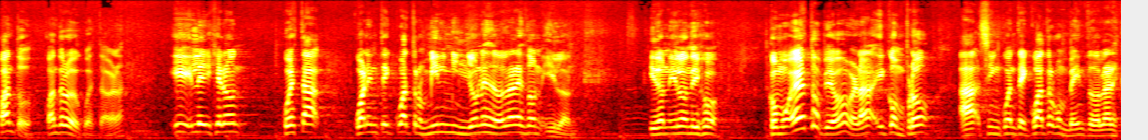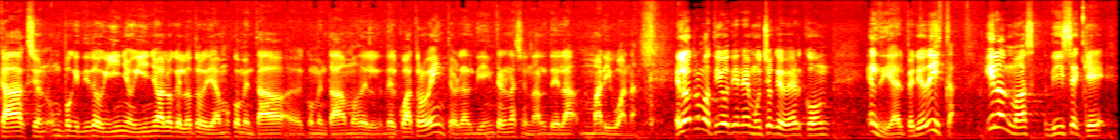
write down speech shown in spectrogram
¿Cuánto? ¿Cuánto lo que cuesta, verdad? Y le dijeron, cuesta 44 mil millones de dólares Don Elon. Y Don Elon dijo, como esto, pio, ¿verdad? Y compró a 54,20 dólares cada acción, un poquitito guiño, guiño a lo que el otro día hemos comentado, eh, comentábamos del, del 420, ¿verdad? el Día Internacional de la Marihuana. El otro motivo tiene mucho que ver con el Día del Periodista. Elon Musk dice que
